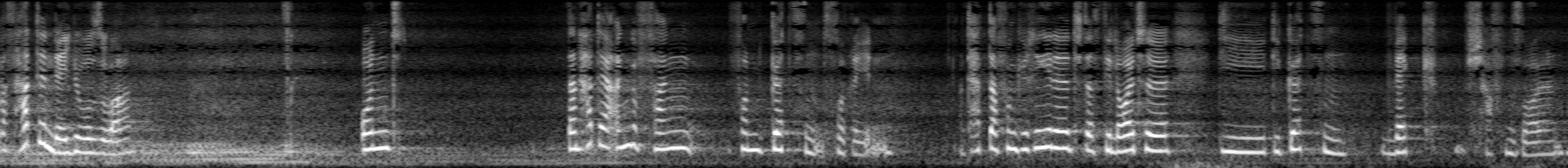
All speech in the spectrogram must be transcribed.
was hat denn der Josua? Und dann hat er angefangen, von Götzen zu reden. Und hat davon geredet, dass die Leute die, die Götzen wegschaffen sollen.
